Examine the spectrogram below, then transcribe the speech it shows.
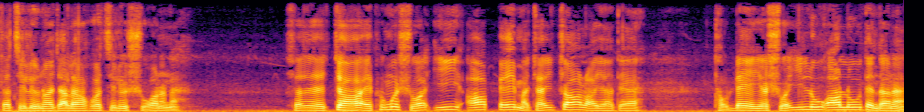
cho dì lừ nó chả là hoa dì lừ súa nè. Sẽ cho em không muốn súa i o p mà cho cho, là giờ thì thầu đề yo số ilu alu tên đó nè.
